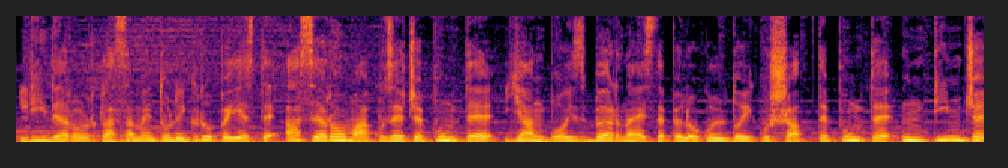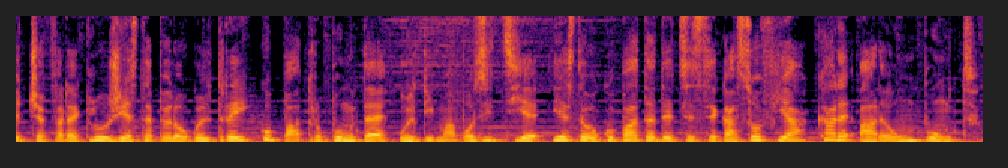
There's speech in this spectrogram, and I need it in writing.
Liderul clasamentului grupei este AS Roma cu 10 puncte, Young Boys Berna este pe locul 2 cu 7 puncte, în timp ce CFR Cluj este pe locul 3 cu 4 puncte. Ultima poziție este ocupată de CSKA Sofia, care are un punct.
